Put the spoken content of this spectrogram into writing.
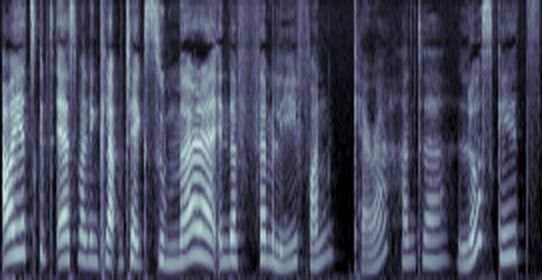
Aber jetzt gibt es erstmal den Klappentext zu Murder in the Family von Kara Hunter. Los geht's!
